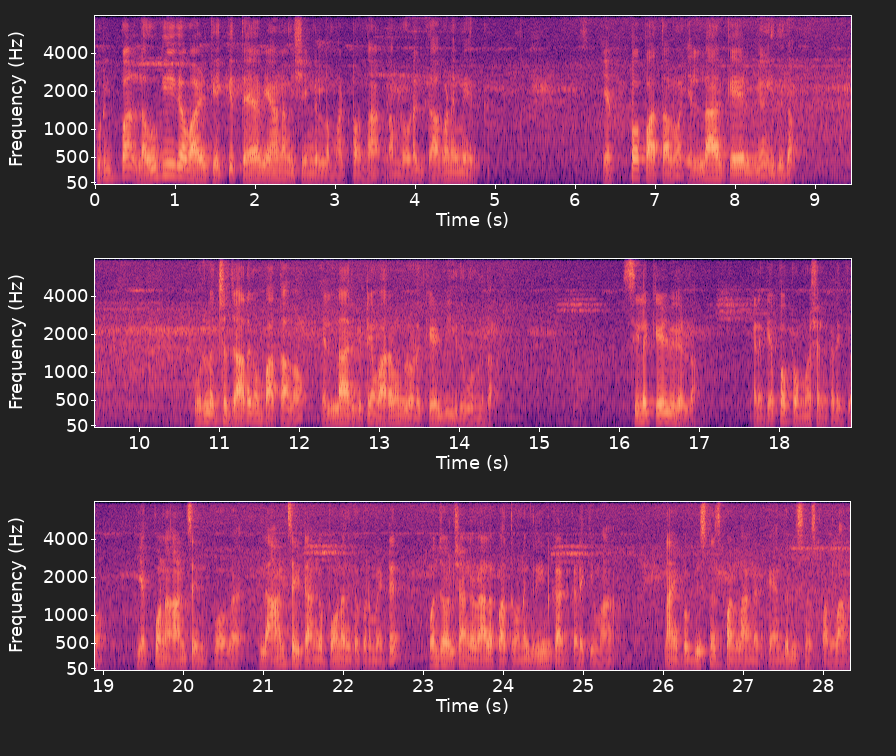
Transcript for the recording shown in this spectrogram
குறிப்பாக லௌகீக வாழ்க்கைக்கு தேவையான விஷயங்களில் மட்டும்தான் நம்மளோட கவனமே இருக்குது எப்போ பார்த்தாலும் எல்லார் கேள்வியும் இதுதான். ஒரு லட்சம் ஜாதகம் பார்த்தாலும் எல்லாருக்கிட்டேயும் வரவங்களோட கேள்வி இது ஒன்று தான் சில கேள்விகள் தான். எனக்கு எப்போ ப்ரொமோஷன் கிடைக்கும்? எப்போ நான் ஆன்சைட் போவேன்? இல்லை ஆன்சைட் அங்கே போனதுக்கப்புறமேட்டு கொஞ்சம் வருஷம் அங்கே வேலை பார்த்தோன்னே க்ரீன் கார்டு கிடைக்குமா? நான் இப்போ பிஸ்னஸ் பண்ணலான்னு இருக்கேன். எந்த பிஸ்னஸ் பண்ணலாம்?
